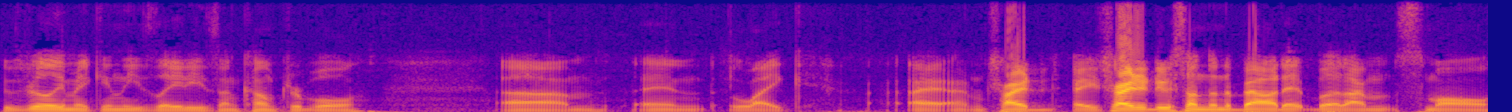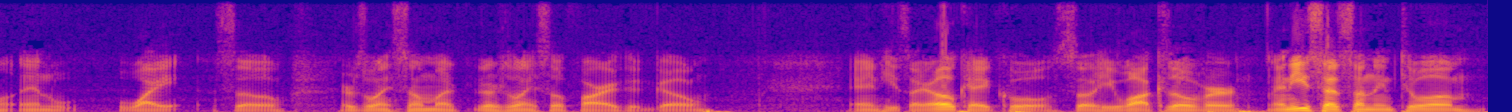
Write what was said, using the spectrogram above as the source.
who's really making these ladies uncomfortable." Um, and like, I, I'm tried I try to do something about it, but I'm small and white, so there's only so much. There's only so far I could go. And he's like, okay, cool. So he walks over and he says something to him.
